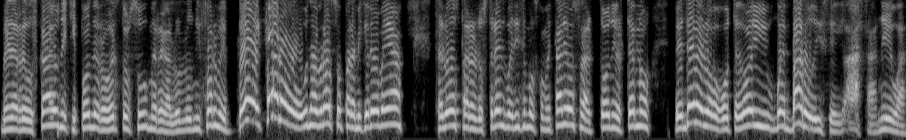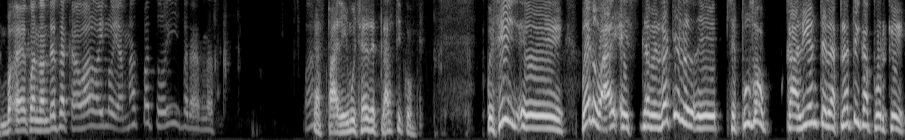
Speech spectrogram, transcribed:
me la rebuscaba, un equipón de Roberto Orzú me regaló el uniforme. Bea el Faro, un abrazo para mi querido Bea, saludos para los tres, buenísimos comentarios, Antonio Alterno, vendémelo o te doy un buen varo, dice, ah, Sanigua, Eh, Cuando andes acabado, ahí lo llamas, pato, ahí para la... Ah, Gasparín, muchas de plástico. Pues sí, eh, bueno, es, la verdad que eh, se puso caliente la plática porque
